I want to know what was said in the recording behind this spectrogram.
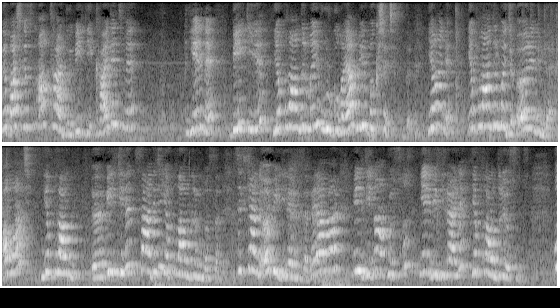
ve başkasının aktardığı bilgiyi kaydetme yerine bilgiyi yapılandırmayı vurgulayan bir bakış açısıdır. Öğrenimde amaç yapılan e, bilginin sadece yapılandırılması. Siz kendi ön bilgilerinizle beraber bilgiyi ne yapıyorsunuz? Yeni bilgilerle yapılandırıyorsunuz. Bu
